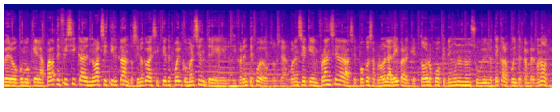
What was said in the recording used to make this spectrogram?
Pero como que la parte física no va a existir tanto, sino que va a existir después el comercio entre los diferentes juegos. O sea, acuérdense que en Francia hace poco se aprobó la ley para que todos los juegos que tenga uno en su biblioteca los pueda intercambiar con otro.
